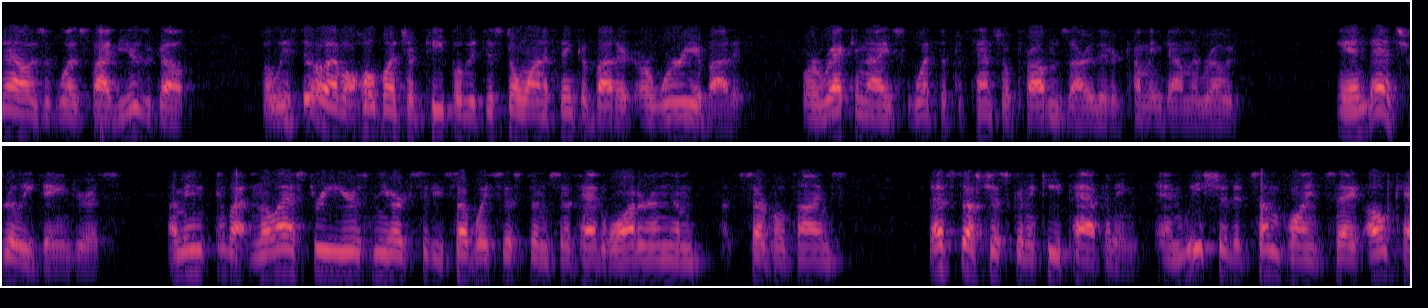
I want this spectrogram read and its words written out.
now as it was five years ago, but we still have a whole bunch of people that just don't want to think about it or worry about it or recognize what the potential problems are that are coming down the road. And that's really dangerous. I mean, in the last three years, New York City subway systems have had water in them several times that stuff's just going to keep happening. And we should at some point say, okay,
